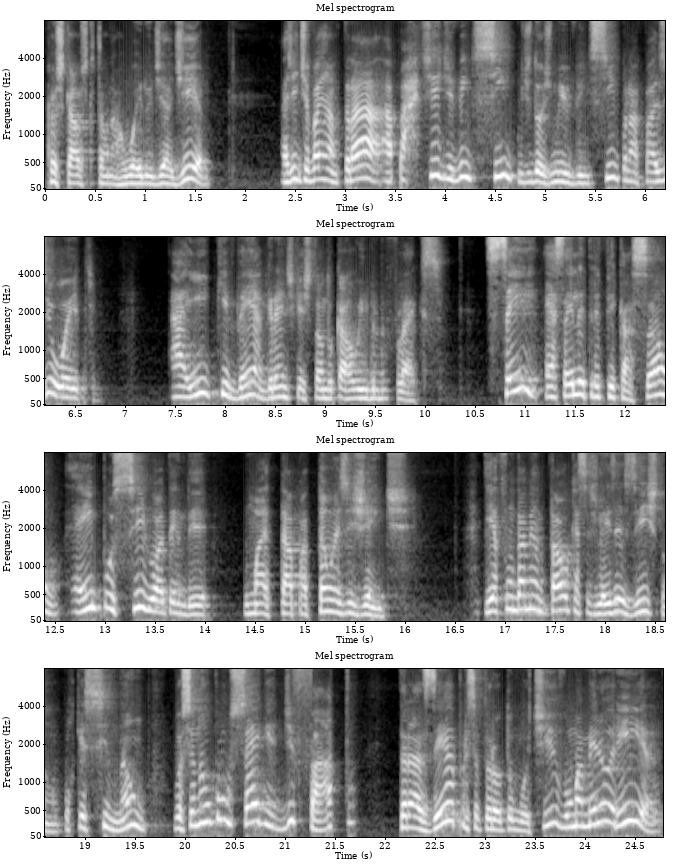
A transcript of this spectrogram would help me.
para os carros que estão na rua e no dia a dia, a gente vai entrar a partir de 25 de 2025 na fase 8. Aí que vem a grande questão do carro híbrido flex. Sem essa eletrificação, é impossível atender uma etapa tão exigente. E é fundamental que essas leis existam, porque senão você não consegue, de fato, trazer para o setor automotivo uma melhoria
